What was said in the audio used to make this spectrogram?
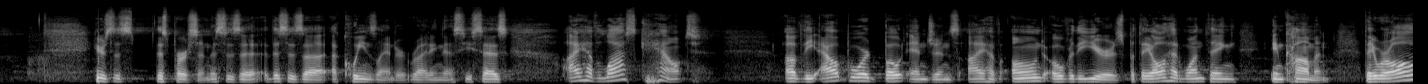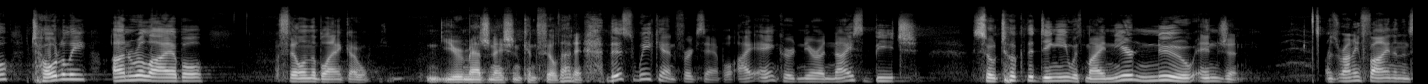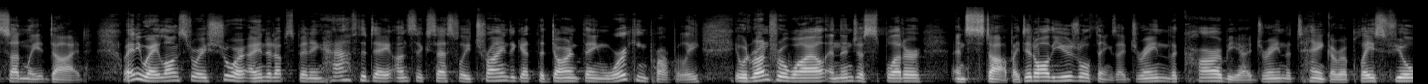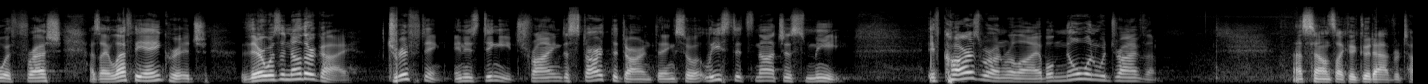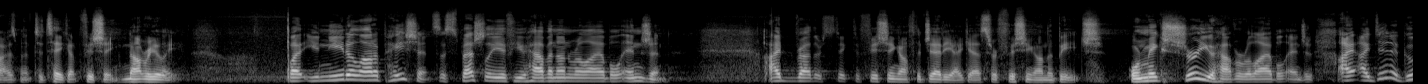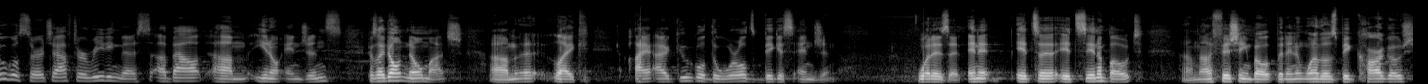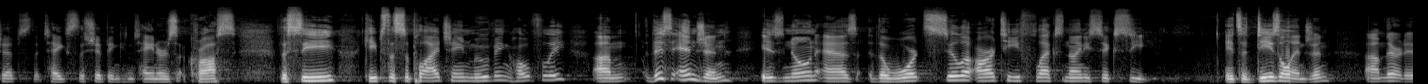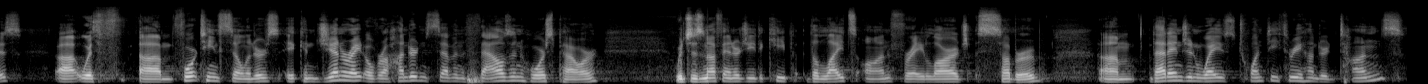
Here's this, this person. This is, a, this is a, a Queenslander writing this. He says, I have lost count of the outboard boat engines I have owned over the years, but they all had one thing in common. They were all totally unreliable. Fill in the blank. I, your imagination can fill that in. This weekend, for example, I anchored near a nice beach so took the dinghy with my near new engine. It was running fine and then suddenly it died. Well, anyway, long story short, I ended up spending half the day unsuccessfully trying to get the darn thing working properly. It would run for a while and then just splutter and stop. I did all the usual things. I drained the carby, I drained the tank, I replaced fuel with fresh. As I left the anchorage, there was another guy drifting in his dinghy trying to start the darn thing, so at least it's not just me. If cars were unreliable, no one would drive them. That sounds like a good advertisement to take up fishing. Not really. But you need a lot of patience, especially if you have an unreliable engine. I'd rather stick to fishing off the jetty, I guess, or fishing on the beach. Or make sure you have a reliable engine. I, I did a Google search after reading this about, um, you know, engines because I don't know much. Um, like, I, I Googled the world's biggest engine. What is it? And it, it's, a, it's in a boat, um, not a fishing boat, but in one of those big cargo ships that takes the shipping containers across the sea, keeps the supply chain moving, hopefully. Um, this engine is known as the Wärtsilä RT Flex 96C. It's a diesel engine. Um, there it is. Uh, with um, 14 cylinders, it can generate over 107,000 horsepower, which is enough energy to keep the lights on for a large suburb. Um, that engine weighs 2,300 tons.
